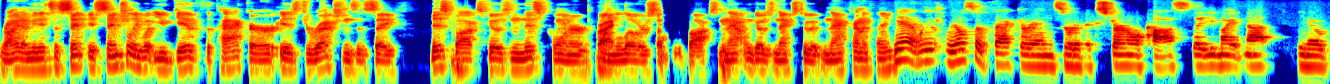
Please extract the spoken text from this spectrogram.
right? I mean, it's essen- essentially what you give the packer is directions that say this box goes in this corner Right. on the lower side of the box, and that one goes next to it, and that kind of thing. Yeah, we, we also factor in sort of external costs that you might not, you know,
